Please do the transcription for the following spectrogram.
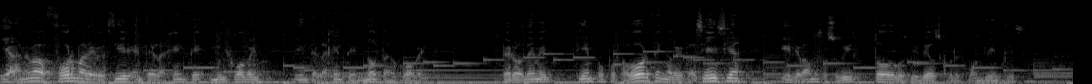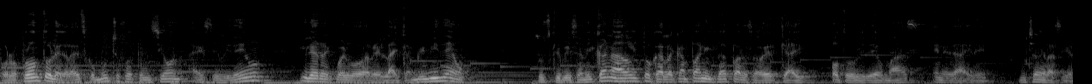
y a la nueva forma de vestir entre la gente muy joven y entre la gente no tan joven. Pero deme tiempo, por favor, téngame paciencia y le vamos a subir todos los videos correspondientes. Por lo pronto, le agradezco mucho su atención a este video y le recuerdo darle like a mi video, suscribirse a mi canal y tocar la campanita para saber que hay otro video más en el aire. Muchas gracias.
